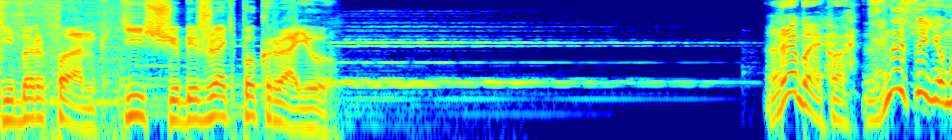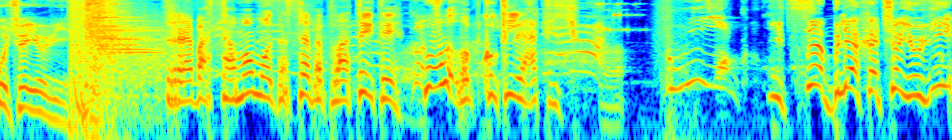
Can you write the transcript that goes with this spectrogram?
Кіберпанк, ті, що біжать по краю. Ребеко, знеси йому чайові. Треба самому за себе платити. Вилупку клятий. І це бляха чайові?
